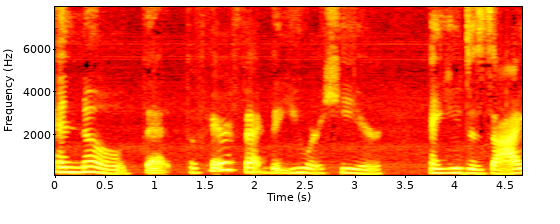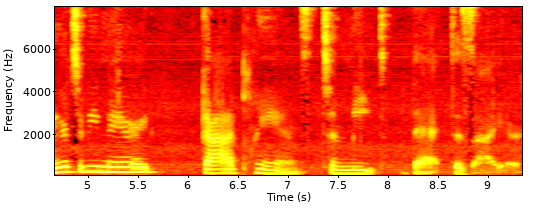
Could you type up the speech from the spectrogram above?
and know that the very fact that you are here and you desire to be married, God plans to meet that desire.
